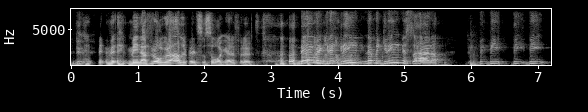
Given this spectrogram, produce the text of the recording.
du... Mina frågor har aldrig blivit så sågade förut. nej, men grej, grej, nej, men grejen är så här att vi, vi, vi,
